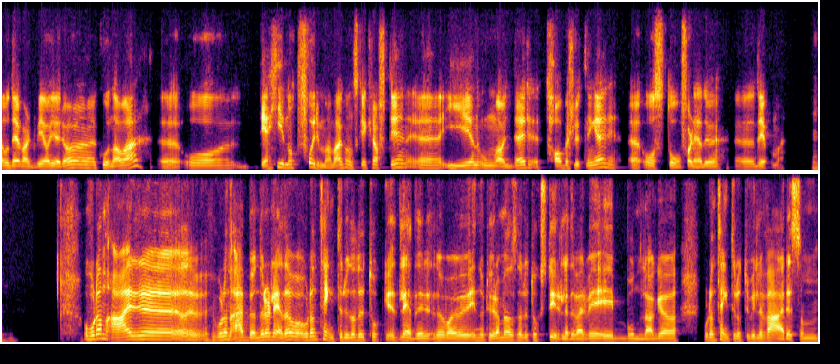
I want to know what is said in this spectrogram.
Og det valgte vi å gjøre, kona og jeg. Og det har nok forma meg ganske kraftig i en ung alder. Ta beslutninger og stå for det du driver på med. Og hvordan er, eh, hvordan er, bønder å lede? Hvordan tenkte du da du tok leder, du var jo i Nortura, men altså da du tok styreledervervet i Bondelaget, hvordan tenkte du at du ville være som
